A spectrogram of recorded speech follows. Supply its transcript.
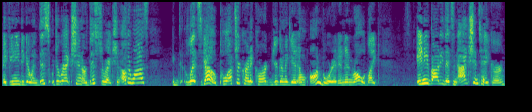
if you need to go in this direction or this direction. Otherwise, let's go. Pull out your credit card. You're going to get um, onboarded and enrolled. Like anybody that's an action taker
